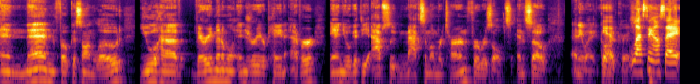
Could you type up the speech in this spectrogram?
and then focus on load, you will have very minimal injury or pain ever, and you'll get the absolute maximum return for results. And so, anyway, go yeah, ahead, Chris. Last thing I'll say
